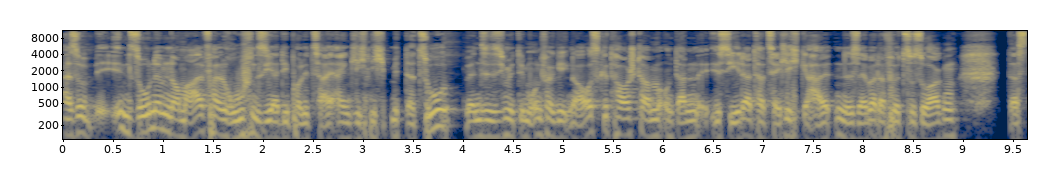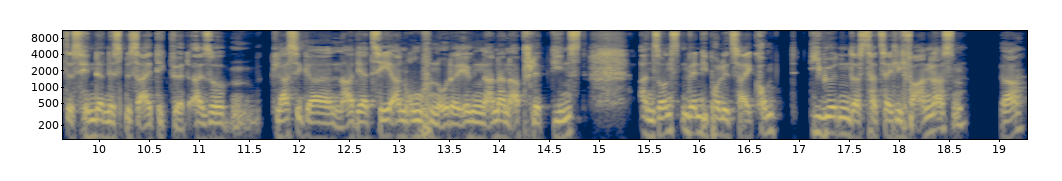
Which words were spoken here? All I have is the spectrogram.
Also in so einem Normalfall rufen Sie ja die Polizei eigentlich nicht mit dazu, wenn Sie sich mit dem Unfallgegner ausgetauscht haben und dann ist jeder tatsächlich gehalten, selber dafür zu sorgen, dass das Hindernis beseitigt wird. Also Klassiker, ein ADAC anrufen oder irgendeinen anderen Abschleppdienst. Ansonsten, wenn die Polizei kommt, die würden das tatsächlich veranlassen. Ja,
